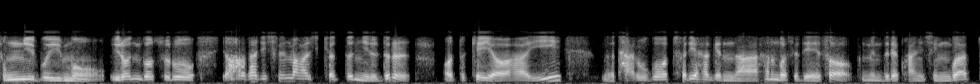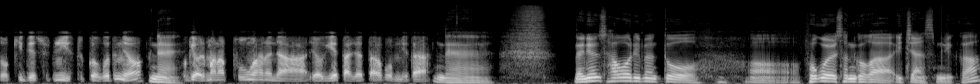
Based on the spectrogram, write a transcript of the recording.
중립 의무 이런 것으로 여러 가지 실망을 시켰던 일들을 어떻게 여하히 다루고 처리하겠나 하는 것에 대해서 국민들의 관심과 또 기대 수준이 있을 거거든요. 네. 거기 얼마나 부응하느냐 여기에 달렸다고 봅니다. 네. 내년 4월이면 또 어, 보궐선거가 있지 않습니까?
